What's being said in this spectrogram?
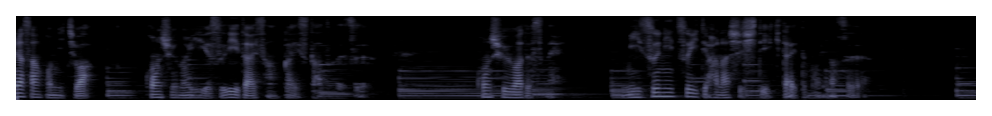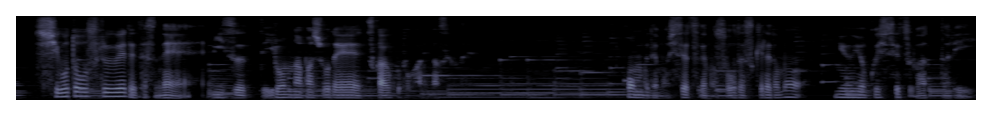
皆さんこんにちは。今週の ESD 第3回スタートです。今週はですね、水について話していきたいと思います。仕事をする上でですね、水っていろんな場所で使うことがありますよね。本部でも施設でもそうですけれども、入浴施設があったり、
